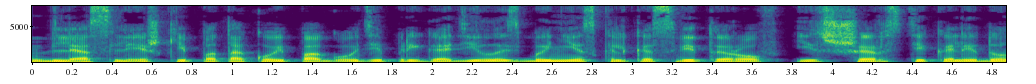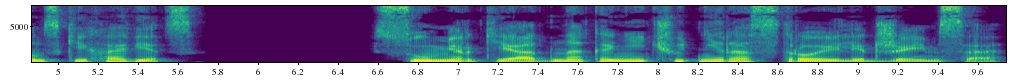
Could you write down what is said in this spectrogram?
Для слежки по такой погоде пригодилось бы несколько свитеров из шерсти каледонских овец. Сумерки, однако, ничуть не расстроили Джеймса.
